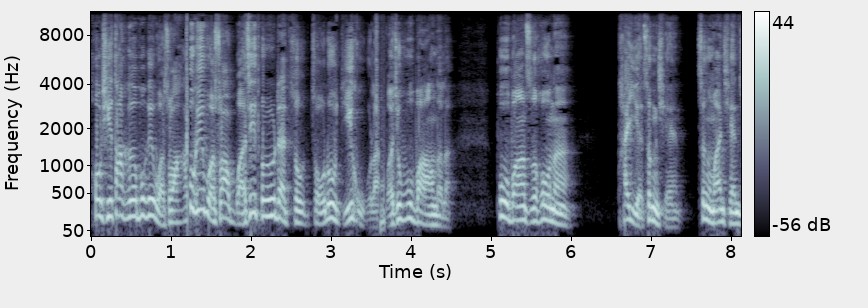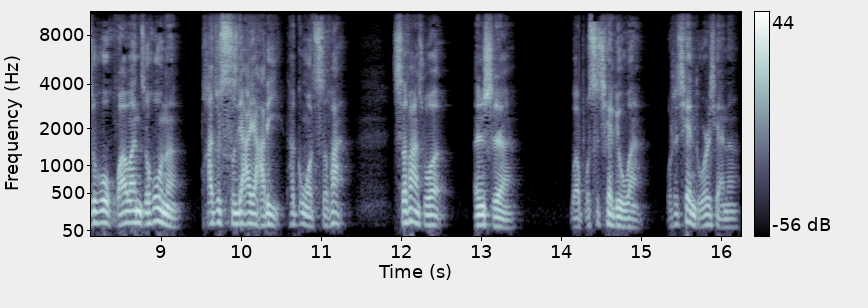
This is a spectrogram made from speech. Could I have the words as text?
后期大哥不给我刷，不给我刷，我这头有点走走入低谷了，我就不帮他了。不帮之后呢，他也挣钱，挣完钱之后还完之后呢，他就施加压力。他跟我吃饭，吃饭说：“恩师，我不是欠六万，我是欠多少钱呢？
